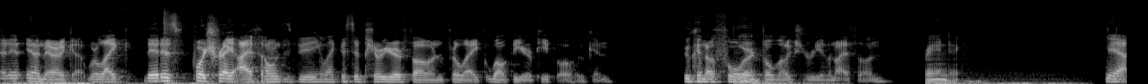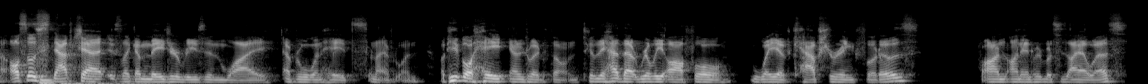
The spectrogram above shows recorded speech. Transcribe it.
in, in America. We're like, they just portray iPhones as being like a superior phone for like wealthier people who can, who can afford Yeah. the luxury of an iPhone. Branding. Yeah. Also, Snapchat is like a major reason why everyone hates, or not everyone, why people hate Android phones because they had that really awful way of capturing photos on, on Android versus iOS.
